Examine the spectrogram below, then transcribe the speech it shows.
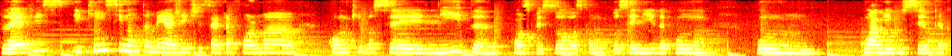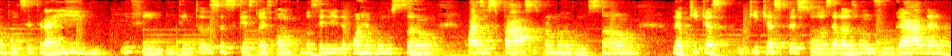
leves e que ensinam também a gente de certa forma como que você lida com as pessoas, como que você lida com, com um amigo seu que acabou de ser traído, enfim, tem todas essas questões, como que você lida com a revolução, quais os passos para uma revolução, né, o que que as, o que que as pessoas elas vão julgar da,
